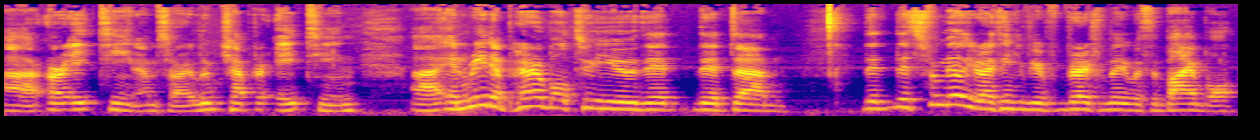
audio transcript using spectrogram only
uh, or 18, I'm sorry, Luke chapter 18, uh, and read a parable to you that, that, um, that's familiar, I think, if you're very familiar with the Bible.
